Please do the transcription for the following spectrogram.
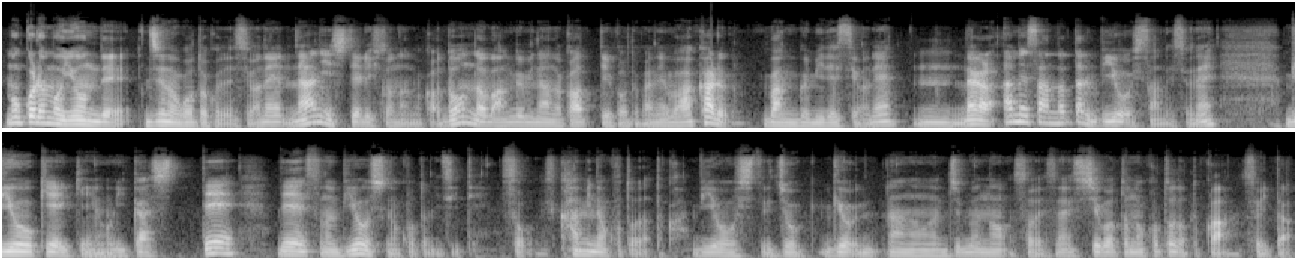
もうこれも読んで字のごとくですよね。何してる人なのか、どんな番組なのかっていうことがね、わかる番組ですよね。うん。だから、アメさんだったら美容師さんですよね。美容経験を活かして、で、その美容師のことについて、そうです。髪のことだとか、美容室、あの、自分の、そうですね、仕事のことだとか、そういった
